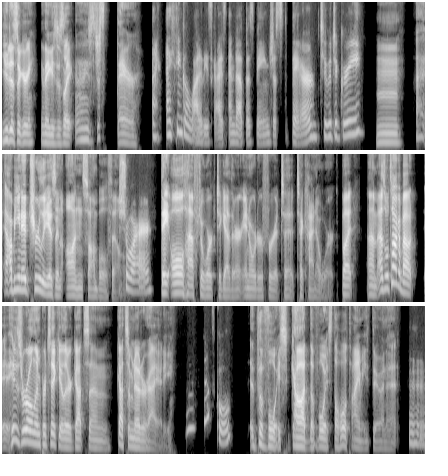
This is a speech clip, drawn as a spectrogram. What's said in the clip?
You disagree? You think he's just like, "Eh, he's just there. I, I think a lot of these guys end up as being just there to a degree. Hmm. I I mean, it truly is an ensemble film. Sure. they all have to work together in order for it to to kind of work. But um, as we'll talk about, his role in particular got some got some notoriety. Mm, That's cool. The voice, God, the voice, the whole time he's doing it. hmm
